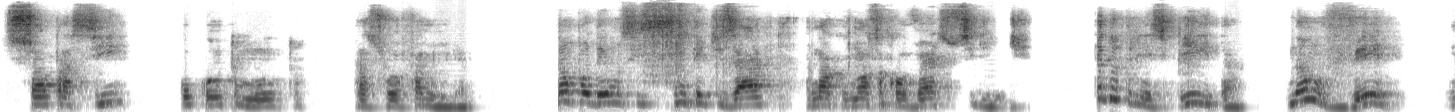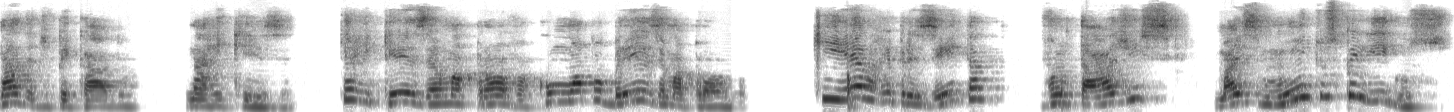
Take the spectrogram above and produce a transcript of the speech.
só para si ou quanto muito para sua família. Então podemos sintetizar nossa conversa o seguinte: a doutrina espírita não vê nada de pecado na riqueza. Que a riqueza é uma prova, como a pobreza é uma prova. Que ela representa vantagens, mas muitos perigos.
